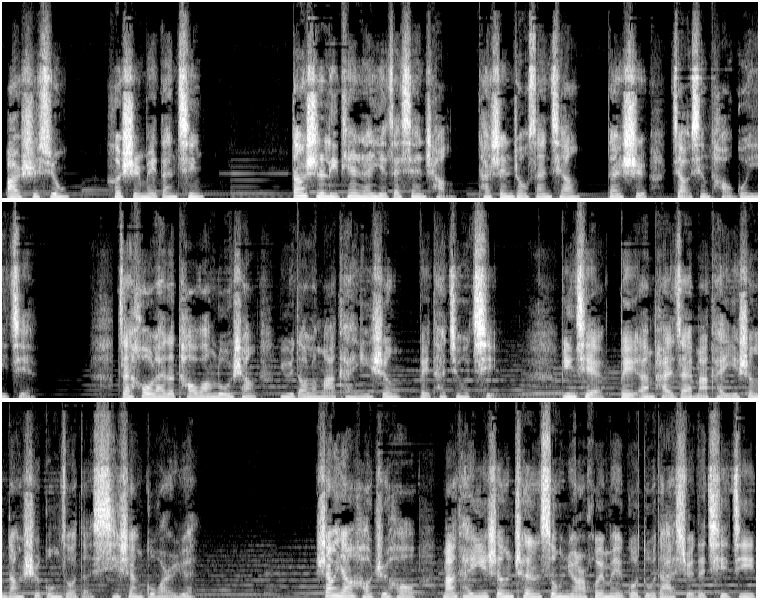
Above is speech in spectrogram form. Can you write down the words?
二师兄和师妹丹青。当时李天然也在现场，他身中三枪，但是侥幸逃过一劫。在后来的逃亡路上遇到了马凯医生，被他救起，并且被安排在马凯医生当时工作的西山孤儿院。伤养好之后，马凯医生趁送女儿回美国读大学的契机，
